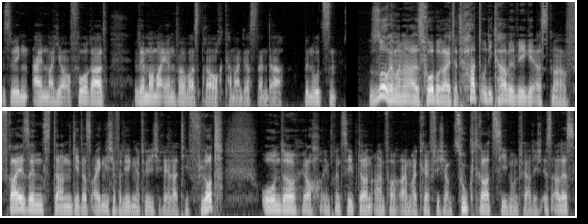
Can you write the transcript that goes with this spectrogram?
Deswegen einmal hier auf Vorrat. Wenn man mal irgendwo was braucht, kann man das dann da benutzen. So, wenn man dann alles vorbereitet hat und die Kabelwege erstmal frei sind, dann geht das eigentliche Verlegen natürlich relativ flott. Und äh, ja, im Prinzip dann einfach einmal kräftig am Zugdraht ziehen und fertig ist alles.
